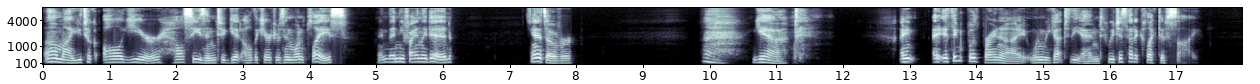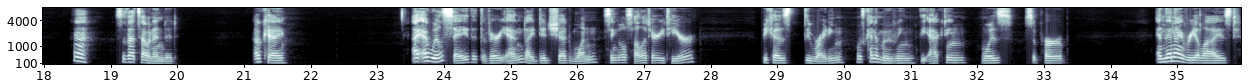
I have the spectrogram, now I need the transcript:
oh my you took all year all season to get all the characters in one place and then you finally did. And it's over. yeah. I mean, I think both Brian and I, when we got to the end, we just had a collective sigh. So that's how it ended. Okay. I, I will say that the very end, I did shed one single solitary tear because the writing was kind of moving, the acting was superb. And then I realized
